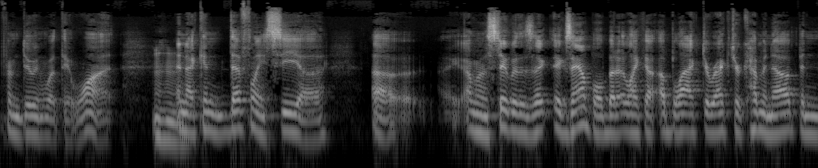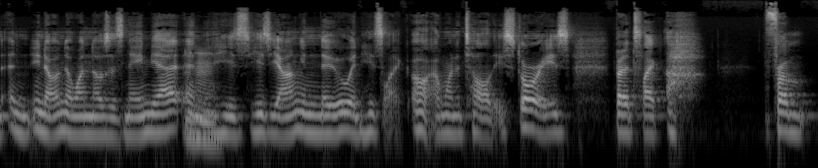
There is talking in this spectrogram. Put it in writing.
from doing what they want. And I can definitely see a, a I'm going to stick with this e- example, but like a, a black director coming up and, and, you know, no one knows his name yet. And Mm-hmm. he's, he's young and new and he's like, Oh, I want to tell all these stories. But it's like, ah, from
